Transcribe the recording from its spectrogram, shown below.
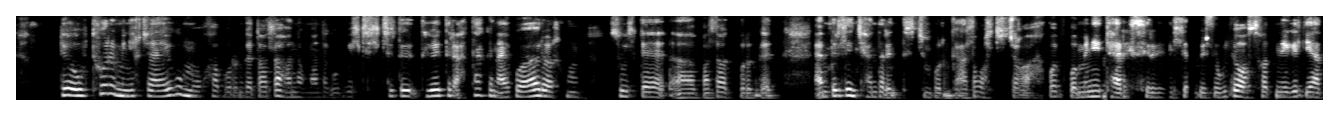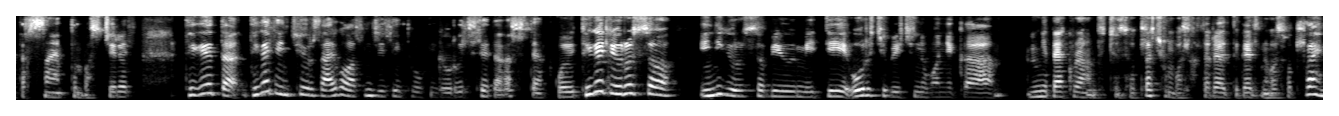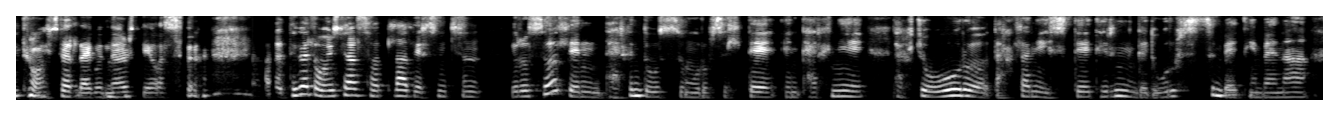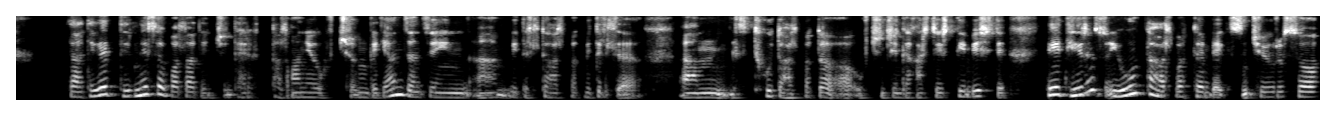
Тэгээ өвдөхөөрөө минийх чи айгүй муухай бүр ингээд 7 хоног моног үргэлжилчихдэг. Тэгээ тэр атак нь айгүй ойр ойрхон сүулдэ болоод бүр ингээд амьдралын чанар энэ чинь бүр ингээд алга болчихж байгаа байхгүй. Миний тарих сэргэлэн биш өглөө усахад нэг л ядарсан амтан босч ирэл. Тэгээд тэгэл эн чинь ерөөс айгүй олон жилийн түүх ингээд үргэлжлээд байгаа шүү дээ. Гоё. Тэгэл ерөөсөө энийг ерөөсөө би юу мэдээ өөрөө чи би чи нөгөө нэг миний бэкграунд чинь судлаач хүн болохоор тэгэл нөгөө судалгаа энэ уншаад айгу нойрд яваас. Тэгэл уншаад судлаад ирсэн чинь ерөөсөө л энэ тархинд үүссэн өрөвсөлтэй энэ тархины тархич өөрөө дархлааны эстэй тэр нь ингээд өрөвссөн байдгийн байна. За тэгээд тэрнээсээ болоод эн чинь тарих толгооны өвчин гэдэг янз янзын мэдрэлтэй холбоот мэдрэл сэтгүүтэй холбоотой өвчин чинь ингээ гарч ирдэг юм байна шүү дээ. Тэгээд тэр нь юунтай холбоотой юм бэ гэсэн чи ерөөсөө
